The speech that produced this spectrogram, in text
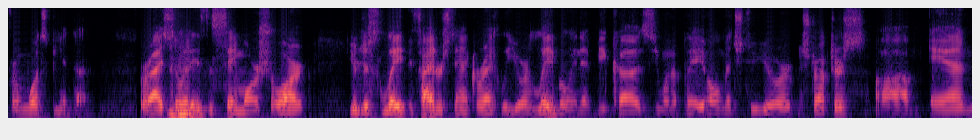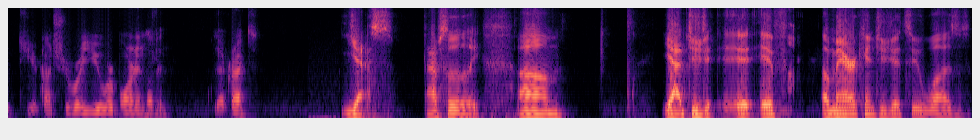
from what's being done, right? Mm-hmm. So it is the same martial art. You're just late. If I understand correctly, you're labeling it because you want to pay homage to your instructors um, and to your country where you were born and living. Is that correct? Yes, absolutely. Um, yeah, if American Jiu Jitsu was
